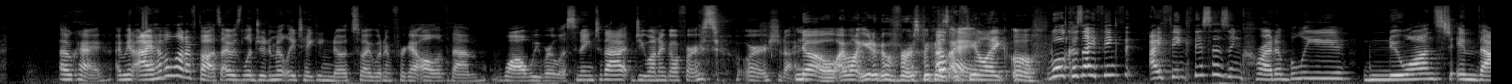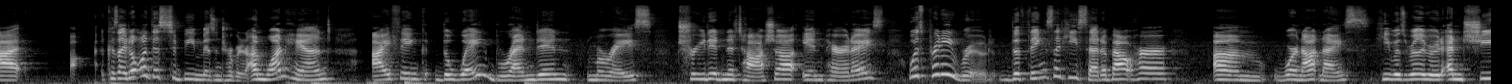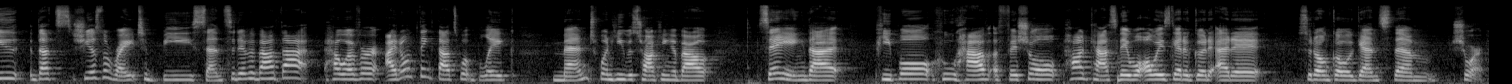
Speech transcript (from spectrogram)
Okay. I mean, I have a lot of thoughts. I was legitimately taking notes so I wouldn't forget all of them while we were listening to that. Do you want to go first or should I? No, I want you to go first because I feel like, oh, Well, because I think th- I think this is incredibly nuanced in that uh, because I don't want this to be misinterpreted. On one hand, I think the way Brendan Morais treated Natasha in Paradise was pretty rude. The things that he said about her um were not nice. He was really rude and she that's she has the right to be sensitive about that. However, I don't think that's what Blake meant when he was talking about saying that people who have official podcasts, they will always get a good edit, so don't go against them. Sure.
